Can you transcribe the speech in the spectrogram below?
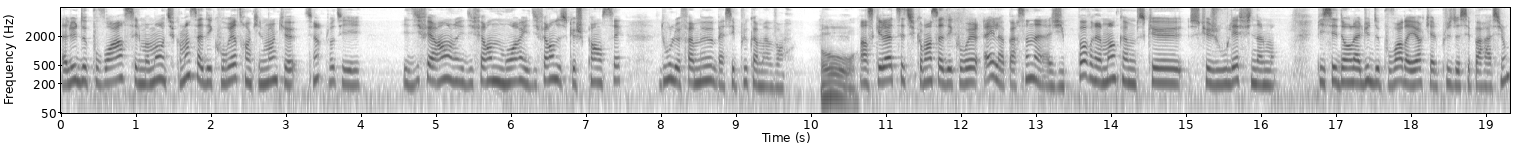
La lutte de pouvoir, c'est le moment où tu commences à découvrir tranquillement que, tiens, l'autre, il, est- il est différent, hein, il est différent de moi, il est différent de ce que je pensais. D'où le fameux, ben, c'est plus comme avant. Oh. Parce que là, tu sais, tu commences à découvrir, hey, la personne elle agit pas vraiment comme ce que, ce que je voulais finalement. Puis c'est dans la lutte de pouvoir d'ailleurs qu'il y a le plus de séparation,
